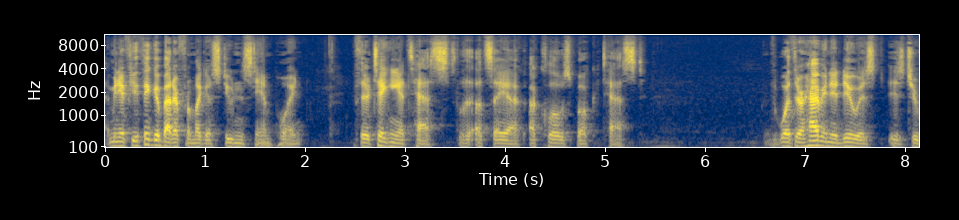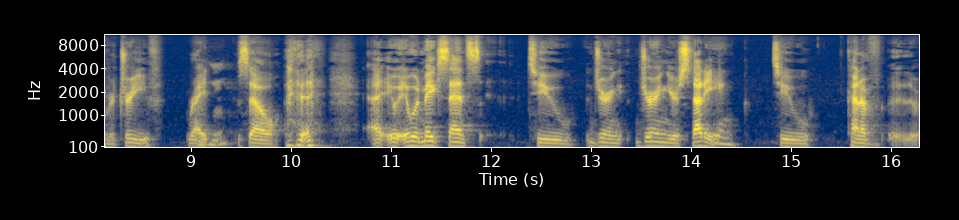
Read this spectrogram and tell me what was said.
I mean, if you think about it from like a student standpoint, if they're taking a test, let's say a, a closed book test, what they're having to do is is to retrieve, right? Mm-hmm. So it, it would make sense to during during your studying to kind of uh,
